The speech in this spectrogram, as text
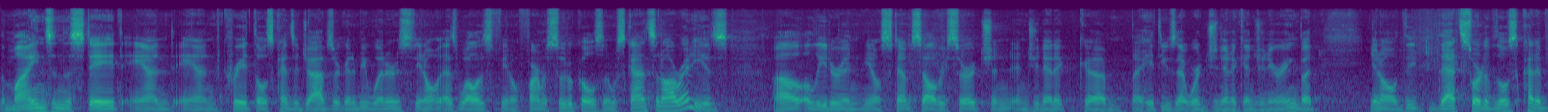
the mines in the state, and and create those kinds of jobs are going to be winners. You know, as well as you know, pharmaceuticals. And Wisconsin already is uh, a leader in you know stem cell research and, and genetic. Um, I hate to use that word, genetic engineering, but you know the, that sort of those kind of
